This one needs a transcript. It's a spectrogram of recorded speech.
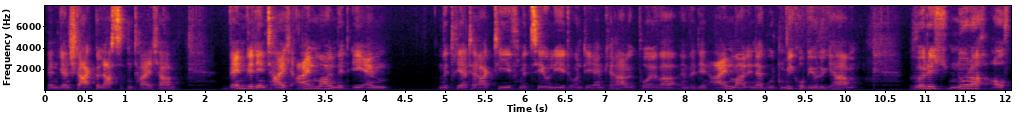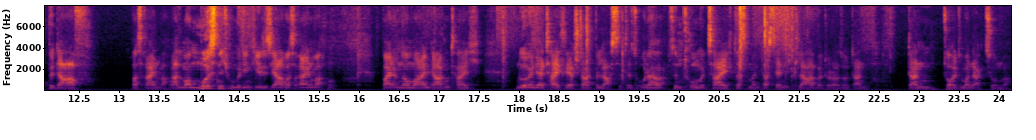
wenn wir einen stark belasteten Teich haben wenn wir den Teich einmal mit EM, mit Triateraktiv, mit Zeolit und EM-Keramikpulver, wenn wir den einmal in der guten Mikrobiologie haben, würde ich nur noch auf Bedarf was reinmachen. Also man muss nicht unbedingt jedes Jahr was reinmachen bei einem normalen Gartenteich. Nur wenn der Teich sehr stark belastet ist oder Symptome zeigt, dass man das ja nicht klar wird oder so, dann, dann sollte man eine Aktion machen.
